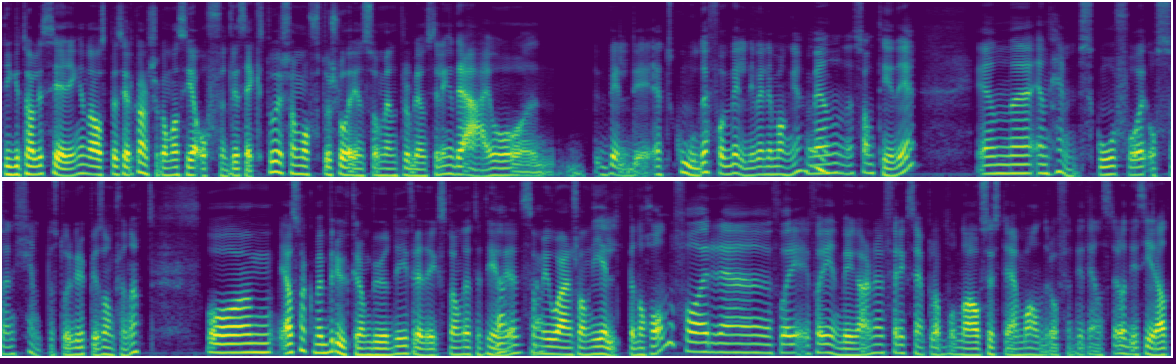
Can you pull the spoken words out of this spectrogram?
digitaliseringen, da, og spesielt kanskje kan man si av offentlig sektor, som ofte slår inn som en problemstilling, det er jo veldig, et gode for veldig, veldig mange. Men samtidig en, en hemsko for også en kjempestor gruppe i samfunnet. Og Jeg har snakket med brukerombudet i Fredrikstad om dette tidligere, Ja, som jo er en sånn hjelpende hånd for, eh, for, for innbyggerne, f.eks. mot Nav-systemet og andre offentlige tjenester. og De sier at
